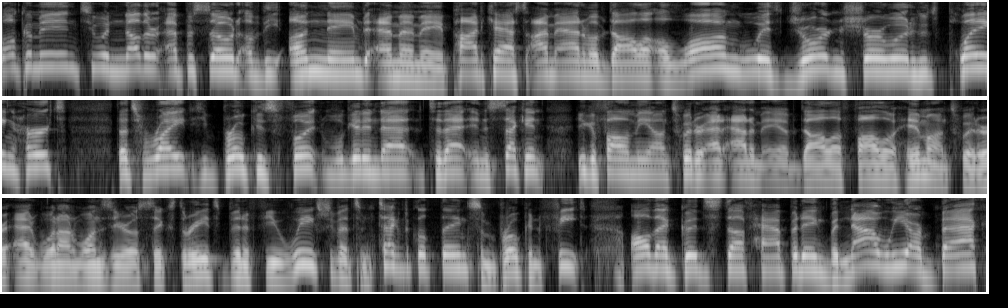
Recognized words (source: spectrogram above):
Welcome in to another episode of the Unnamed MMA podcast. I'm Adam Abdalla along with Jordan Sherwood, who's playing hurt. That's right, he broke his foot. We'll get into that, to that in a second. You can follow me on Twitter at Adam A. Abdalla. Follow him on Twitter at one on 1063. It's been a few weeks. We've had some technical things, some broken feet, all that good stuff happening. But now we are back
